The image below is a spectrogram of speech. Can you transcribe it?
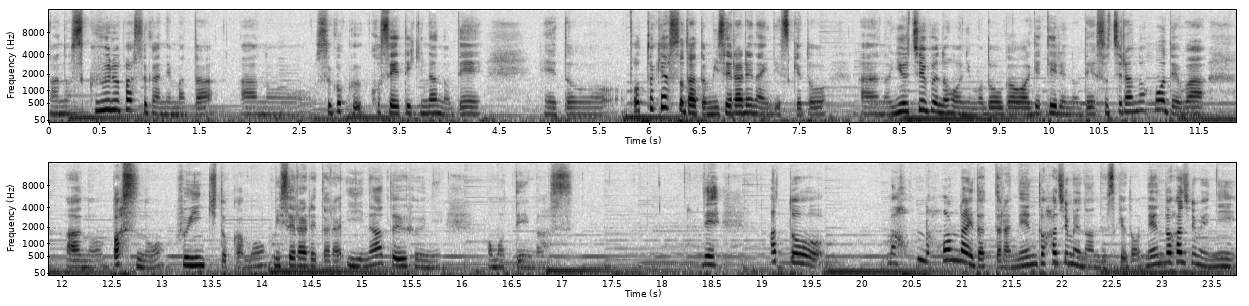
あのスクールバスがねまたあのすごく個性的なので、えーと、ポッドキャストだと見せられないんですけどあの YouTube の方にも動画を上げているのでそちらの方ではあのバスの雰囲気とかも見せられたらいいなというふうに思っています。であとまあ、本来だったら年度始めなんですけど年度始めに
